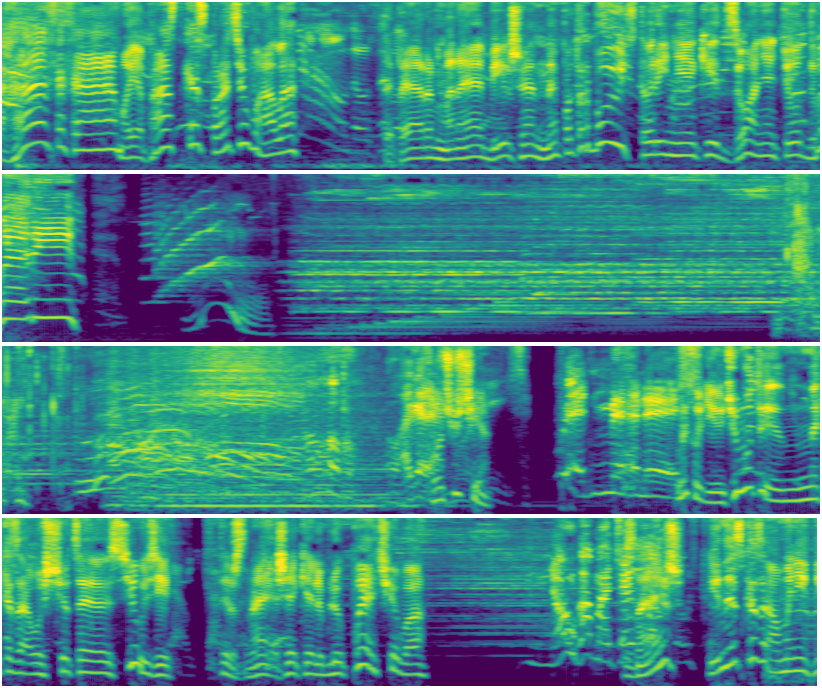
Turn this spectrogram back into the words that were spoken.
Ха-ха-ха, моя пастка спрацювала. Тепер мене більше не потурбують створіння, які дзвонять у двері. Хочу ще. Лиходію, чому ти не казав, що це Сьюзі? Ти ж знаєш, як я люблю печиво. Знаєш, і не сказав мені.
